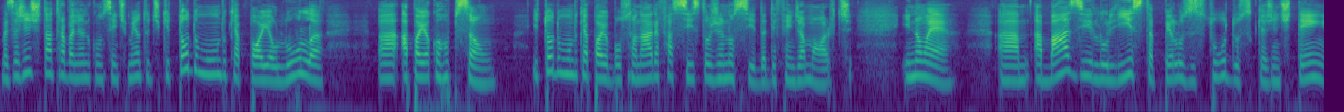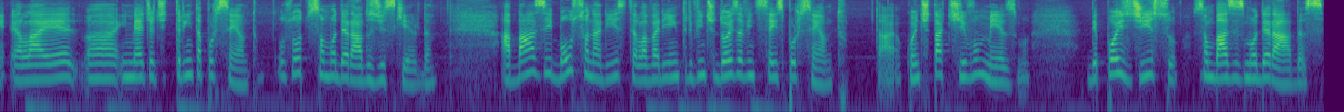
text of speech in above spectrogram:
mas a gente está trabalhando com o sentimento de que todo mundo que apoia o Lula uh, apoia a corrupção. E todo mundo que apoia o Bolsonaro é fascista ou genocida, defende a morte. E não é. Uh, a base lulista, pelos estudos que a gente tem, ela é uh, em média de 30%. Os outros são moderados de esquerda. A base bolsonarista ela varia entre 22% a 26%. Tá? Quantitativo mesmo. Depois disso, são bases moderadas.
